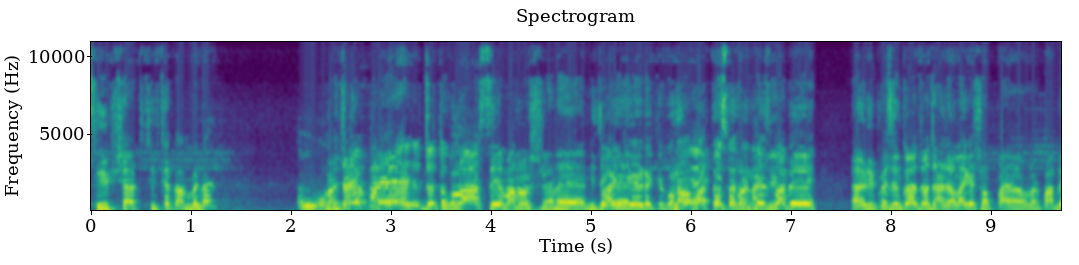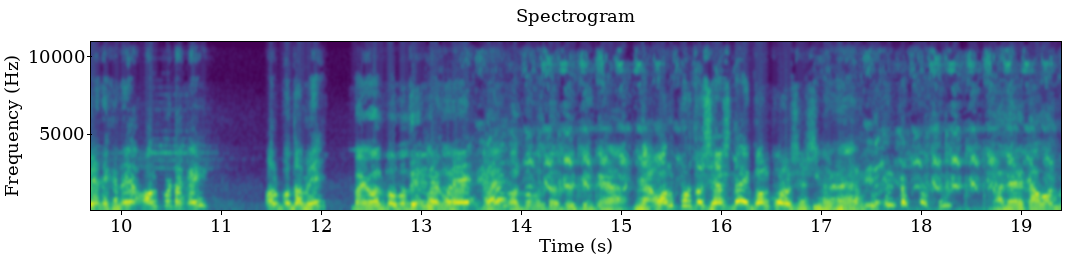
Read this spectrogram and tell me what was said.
sweatshirt sweatshirt আনবে না? মানে যাই হোক মানে যতগুলো আছে মানুষ মানে নিজেকে এটা কি কোনো offer চলতেছে নাকি? ভাবে রিপ্রেজেন্ট করার জন্য যা যা লাগে সব মানে পাবেন এখানে অল্প টাকায় অল্প দামে। ভাই অল্প বলতে না করে, হ্যাঁ? অল্প বলতে দুই হ্যাঁ না অল্প তো শেষ নাই গল্পরও শেষ নাই। হ্যাঁ। মানে এটা অল্প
